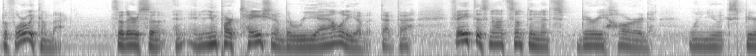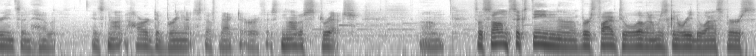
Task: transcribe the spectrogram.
before we come back. So there's a, an, an, impartation of the reality of it. That uh, faith is not something that's very hard when you experience in heaven. It's not hard to bring that stuff back to earth. It's not a stretch. Um, so Psalm 16, uh, verse 5 to 11, I'm just going to read the last verse.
